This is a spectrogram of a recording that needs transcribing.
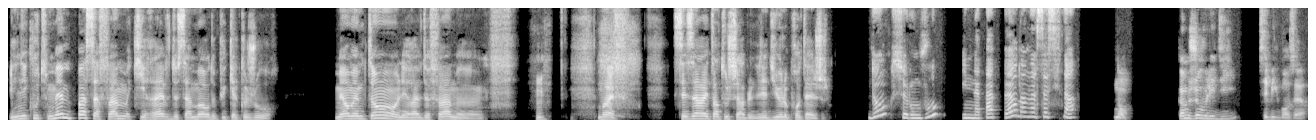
Il n'écoute même pas sa femme qui rêve de sa mort depuis quelques jours. Mais en même temps, les rêves de femme... euh, Bref, César est intouchable, les dieux le protègent. Donc, selon vous, Il n'a pas peur d'un assassinat? Non. Comme je vous l'ai dit, c'est Big Brother.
